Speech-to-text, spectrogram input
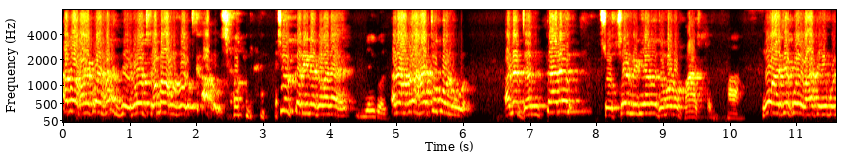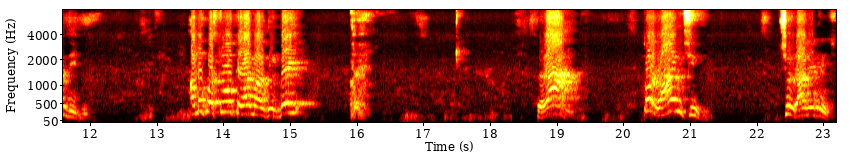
આપણે હવે કોઈ હાથ નહીં રોજ કમાવું રોજ ખાવું ચૂપ કરીને કમાના. બિલકુલ. અને આપણે સાચું બોલવું અને જનતાને સોશિયલ મીડિયાનો જમાનો ફાસ્ટ હું આજે કોઈ વાત એવી બોલી દીધી. અમુક વસ્તુઓ કહેવામાં આવતી ભાઈ રામ. તો રામ શું શું રામ એટલે જ?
